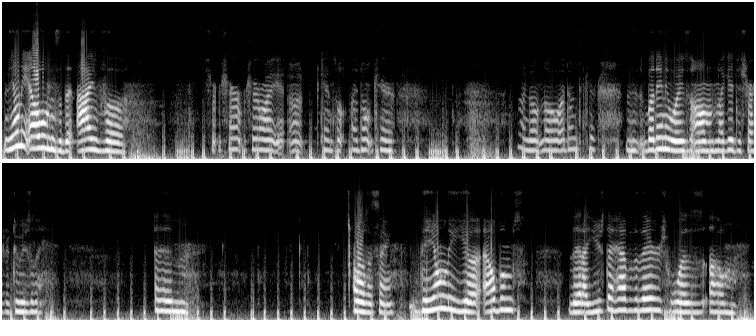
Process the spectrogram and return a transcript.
The only albums that I've uh, share share share my uh, cancel. I don't care. I don't know. I don't care. But anyways, um, I get distracted too easily. Um, what was I saying? The only uh, albums that I used to have of theirs was um,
